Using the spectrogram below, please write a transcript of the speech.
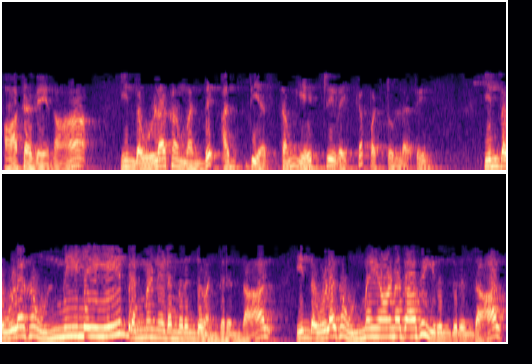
ஆகவேதான் இந்த உலகம் வந்து அத்தியஸ்தம் ஏற்றி வைக்கப்பட்டுள்ளது. இந்த உலகம் உண்மையிலேயே பிரம்மனிடமிருந்து வந்திருந்தால் இந்த உலகம் உண்மையானதாக இருந்திருந்தால்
